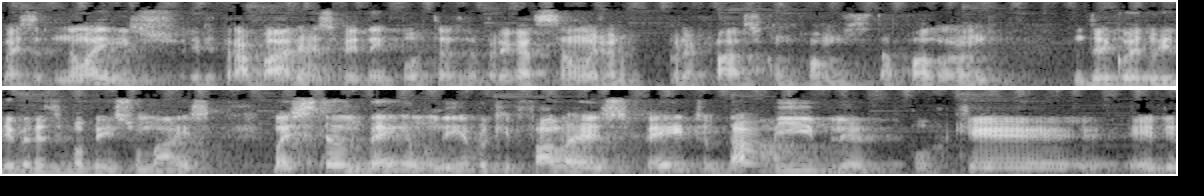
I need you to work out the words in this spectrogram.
Mas não é isso. Ele trabalha a respeito da importância da pregação, já no prefácio, conforme você está falando, no decorrer do livro ele vai desenvolver isso mais, mas também é um livro que fala a respeito da Bíblia, porque ele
